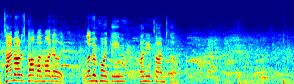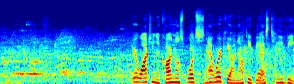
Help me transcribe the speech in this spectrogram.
A timeout is called by Monelli. 11 point game, plenty of time still. You're watching the Cardinal Sports Network here on LTPS TV.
